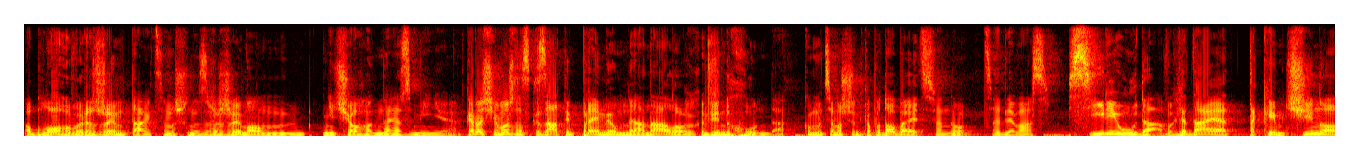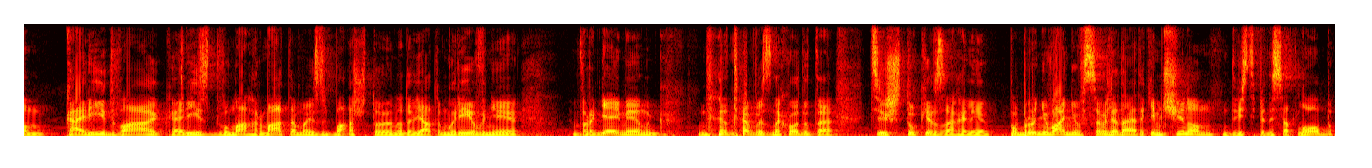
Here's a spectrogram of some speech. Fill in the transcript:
облоговий режим, так, це машина з режимом нічого не змінює. Коротше, можна сказати, преміумний аналог Віндхунда. Кому ця машинка подобається, ну це для вас. Сіріуда виглядає таким чином: Карі 2, Карі з двома гарматами з баштою на 9 рівні. Wargaming, де ви знаходите ці штуки взагалі. По бронюванню все виглядає таким чином: 250 лоб.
